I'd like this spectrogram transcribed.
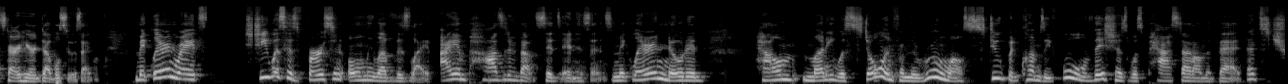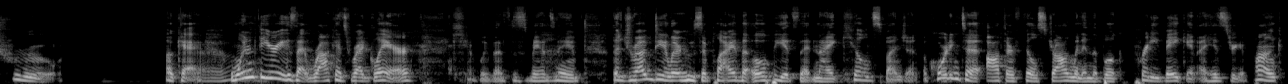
start here. Double suicide. McLaren writes, she was his first and only love of his life. I am positive about Sid's innocence. McLaren noted how money was stolen from the room while stupid, clumsy fool Vicious was passed out on the bed. That's true. Okay. Oh. One theory is that Rocket's red glare, I can't believe that's this man's name, the drug dealer who supplied the opiates that night killed Spungen. According to author Phil Strongman in the book Pretty Vacant, A History of Punk,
